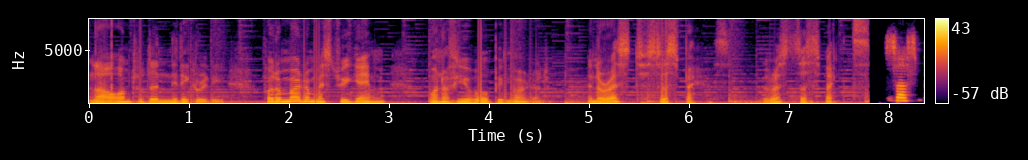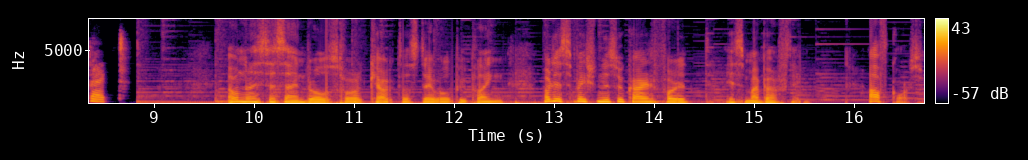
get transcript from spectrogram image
Now on to the nitty gritty. For the murder mystery game, one of you will be murdered, and the rest suspects. The rest suspects. Suspect. Owner has assigned roles for characters they will be playing. Participation is required for it is my birthday. Of course.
